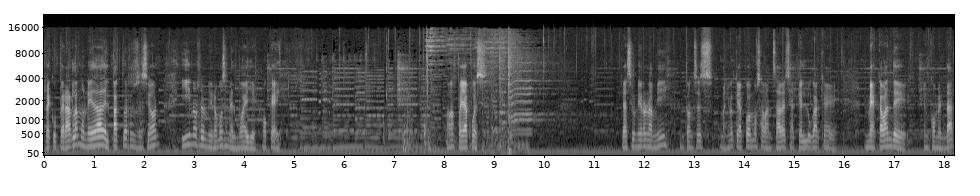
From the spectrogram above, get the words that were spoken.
Recuperar la moneda del pacto de resociación y nos reuniremos en el muelle. Ok. Vamos para allá pues. Ya se unieron a mí. Entonces imagino que ya podemos avanzar hacia aquel lugar que me acaban de encomendar.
